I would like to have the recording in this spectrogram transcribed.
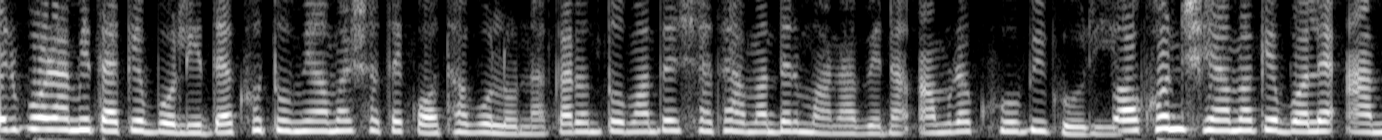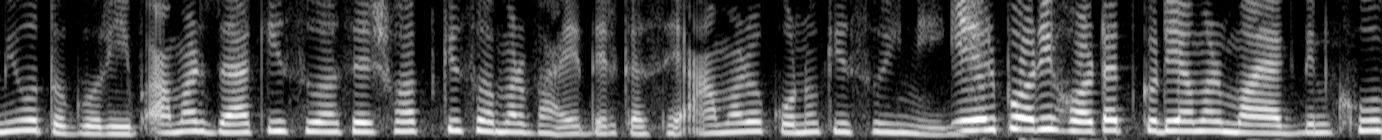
এরপর আমি তাকে বলি, দেখো, তুমি আমার সাথে কথা বলো না, কারণ তোমাদের সাথে আমাদের মানাবে না, আমরা খুবই গরিব। তখন সে আমাকে বলে, আমিও তো গরিব, আমার যা কিছু আছে সবকিছু আমার ভাইদের কাছে, আমারও কোনো কিছুই নেই। এরপরই হঠাৎ করে আমার মা একদিন খুব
